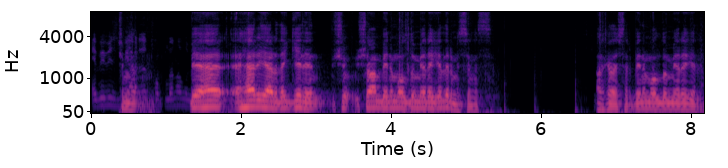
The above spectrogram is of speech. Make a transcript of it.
Hepimiz Şimdi bir yerde toplanalım. Bir her, her yerde gelin. Şu şu an benim olduğum yere gelir misiniz? Arkadaşlar benim olduğum yere gelin.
